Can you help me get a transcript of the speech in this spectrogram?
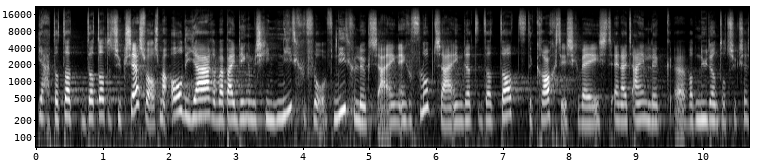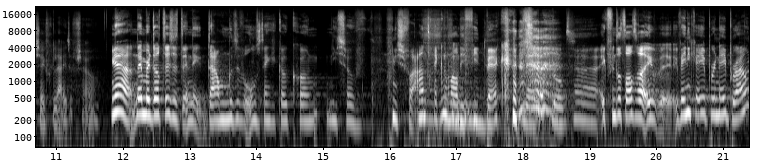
ja, dat dat, dat dat het succes was. Maar al die jaren waarbij dingen misschien niet geflopt, niet gelukt zijn en geflopt zijn, dat dat, dat de kracht is geweest. En uiteindelijk eh, wat nu dan tot succes heeft geleid of zo. Ja, nee, maar dat is het. En daarom moeten we ons denk ik ook gewoon niet zo niet zoveel aantrekken van al die feedback. Nee, klopt. Eh, ik vind dat altijd wel... Ik, ik weet niet, ken je Brene Brown?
